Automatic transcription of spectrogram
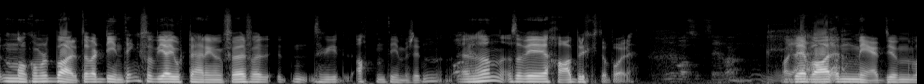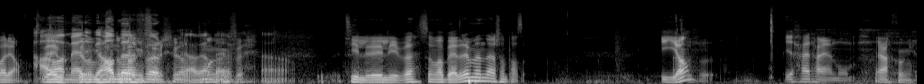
Nå kommer det bare til å være dine ting, for vi har gjort det her en gang før for 18 timer siden. Eller noe så vi har brukt opp året. Det var en medium variant. Ja, det var medium. Vi hadde det før. Ja, mange ganger før. Ja. Tidligere i livet som var bedre, men det er sånn passe. Ja. Her har jeg noen. Ja, konge.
